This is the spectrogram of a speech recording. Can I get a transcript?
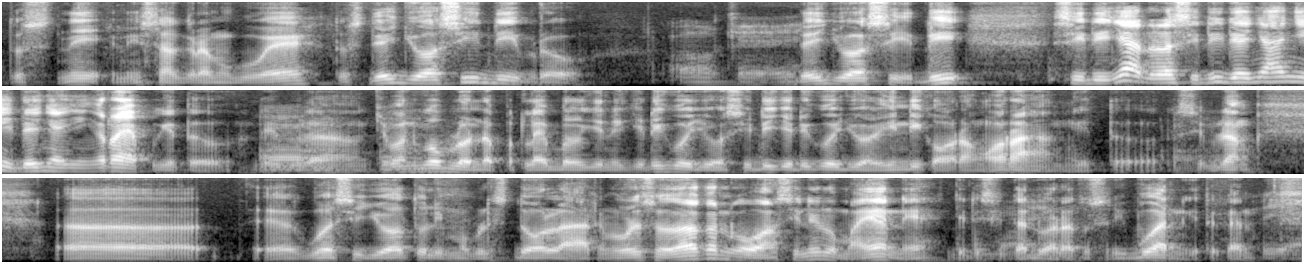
terus nih Instagram gue, terus dia jual CD bro. Oke. Dia jual CD, CD-nya adalah CD dia nyanyi, dia nyanyi nge-rap gitu. Dia bilang, cuman gue belum dapat label gini-gini, gue jual CD, jadi gue jual indie ke orang-orang gitu. Terus dia bilang, eh gue sih jual tuh 15 dolar. 15 dolar kan uang sini lumayan ya, jadi sekitar 200 ribuan gitu kan. Iya.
